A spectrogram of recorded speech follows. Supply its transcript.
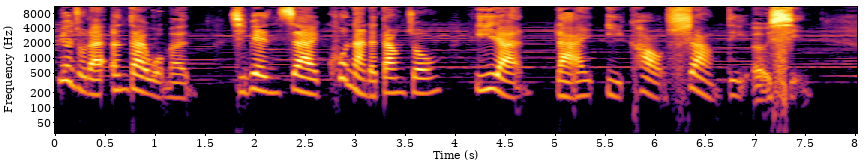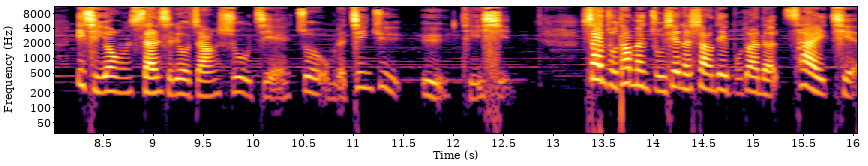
愿主来恩待我们，即便在困难的当中，依然来倚靠上帝而行。一起用三十六章十五节作为我们的金句与提醒。上主他们祖先的上帝不断的差遣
